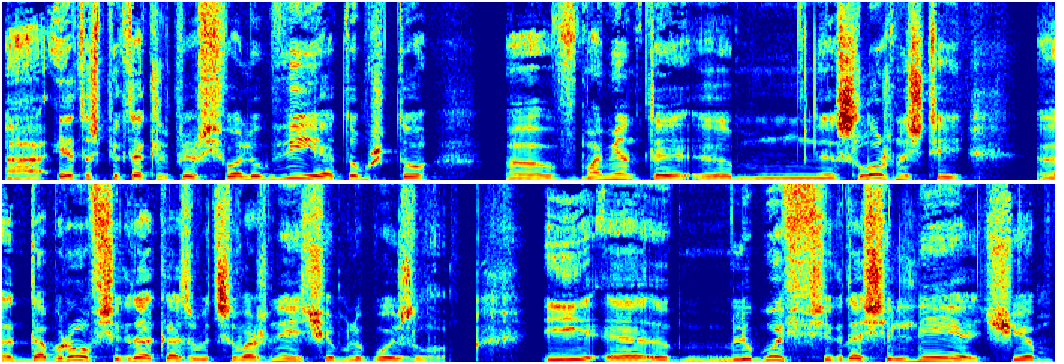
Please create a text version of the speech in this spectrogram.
А это спектакль, прежде всего, о любви и о том, что в моменты э, сложностей э, добро всегда оказывается важнее, чем любое зло. И любовь всегда сильнее, чем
